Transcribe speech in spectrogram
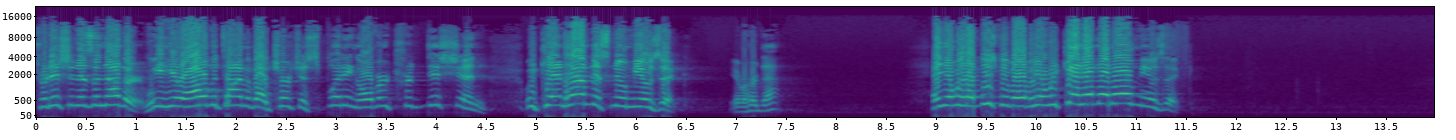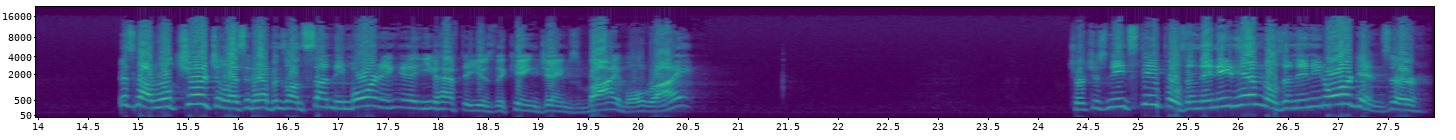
Tradition is another. We hear all the time about churches splitting over tradition. We can't have this new music. You ever heard that? And yet we have these people over here, we can't have that old music. It's not real church unless it happens on Sunday morning and you have to use the King James Bible, right? Churches need steeples and they need hymnals and they need organs or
